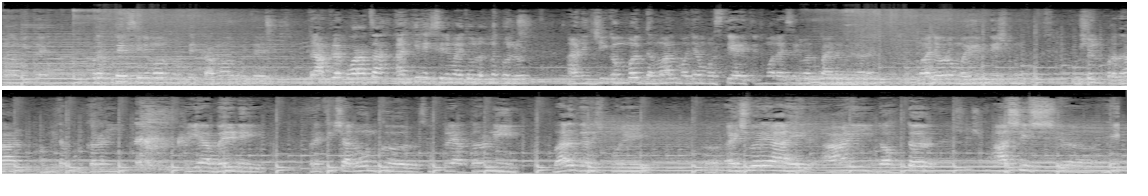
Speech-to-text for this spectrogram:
मला प्रत्येक सिनेमावर प्रत्येक कामावर मिळतंय तर आपल्या पोराचा आणखीन एक सिनेमा आहे तो लग्न कल्लोळ आणि जी गंमत धमाल मजा मस्ती आहे ती तुम्हाला या सिनेमात पाहायला मिळणार आहे. माझ्याबरोबर मयूर देशमुख भूषण प्रधान अमिता कुलकर्णी प्रिया बेर्डे प्रतीक्षा लोणकर सुप्रिया कर्णिक भारत गणेशपुरे ऐश्वर्या आहे आणि डॉक्टर आशिष हे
